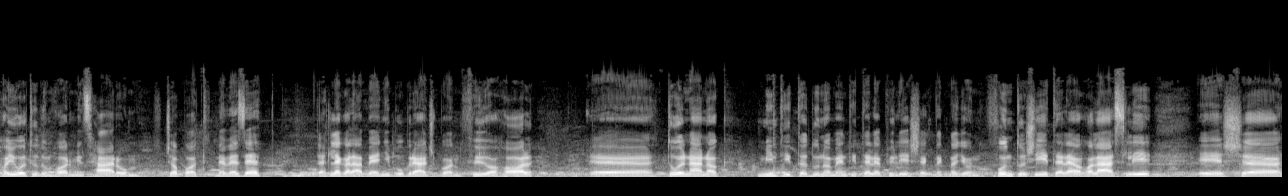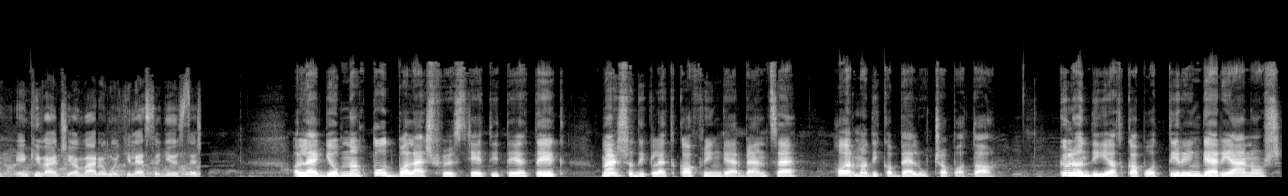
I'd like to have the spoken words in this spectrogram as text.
ha jól tudom, 33 csapat nevezett, tehát legalább ennyi bográcsban fő a hal. Tolnának, mint itt a Dunamenti településeknek nagyon fontos étele a halászlé, és én kíváncsian várom, hogy ki lesz a győztes. A legjobbnak Tóth Balázs főztjét ítélték, második lett Kafinger Bence, harmadik a Belú csapata. Külön díjat kapott Tiringer János,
